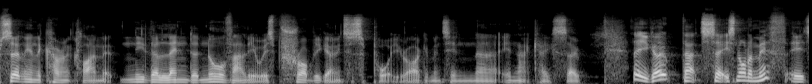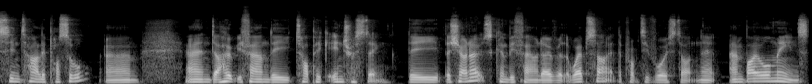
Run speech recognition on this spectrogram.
certainly in the current climate, neither lender nor value is probably going to support your argument in uh, in that case. So there you go. That's uh, it's not a myth. It's entirely possible. Um, and I hope you found the topic interesting. The the show notes can be found over at the website, thepropertyvoice.net. And by all means,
